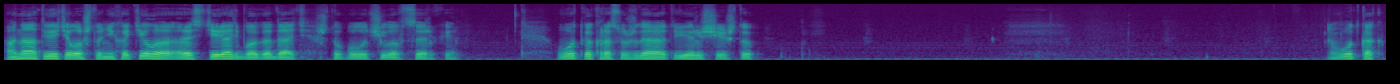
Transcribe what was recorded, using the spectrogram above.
Она ответила, что не хотела растерять благодать, что получила в церкви. Вот как рассуждают верующие, что Вот как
